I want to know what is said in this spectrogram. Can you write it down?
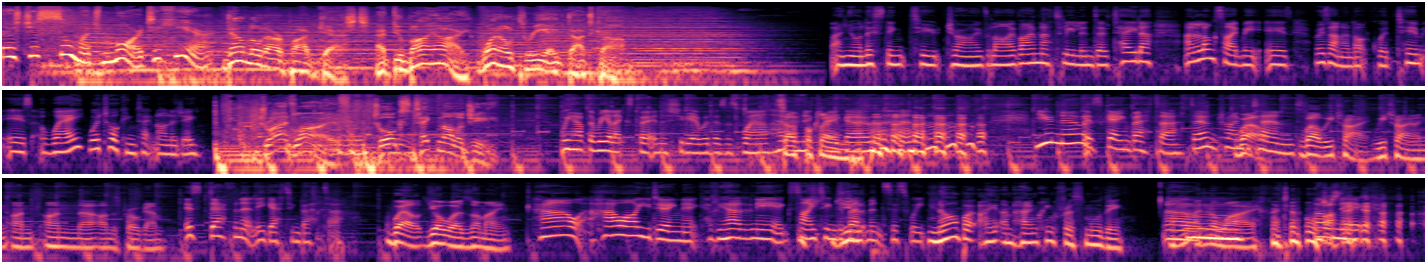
There's just so much more to hear. Download our podcasts at DubaiEye1038.com. and you're listening to Drive Live. I'm Natalie Lindo Taylor, and alongside me is Rosanna Lockwood. Tim is away. We're talking technology. Drive Live talks technology. We have the real expert in the studio with us as well. Hello, Nick. Rego. you know it's getting better. Don't try and well, pretend. well, we try. We try on on on, uh, on this program. It's definitely getting better. Well, your words, not mine. How how are you doing, Nick? Have you had any exciting Do you kn- developments this week? No, but I, I'm hankering for a smoothie. I don't- I don't know why. I don't know why. Oh, Nick,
